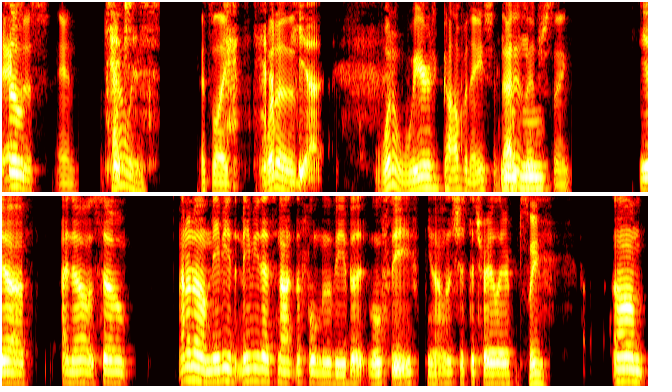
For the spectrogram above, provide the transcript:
So- Texas and Texas. it's like what a yeah, what a weird combination. That is Mhm. interesting. yeah, I know. So I don't know. Maybe maybe that's not the full movie, but we'll see. You know, it's just the trailer. See, Um,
